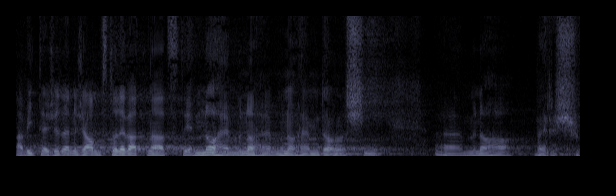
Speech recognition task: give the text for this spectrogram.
A víte, že ten žalm 119 je mnohem, mnohem, mnohem další. Eh, mnoho veršů.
